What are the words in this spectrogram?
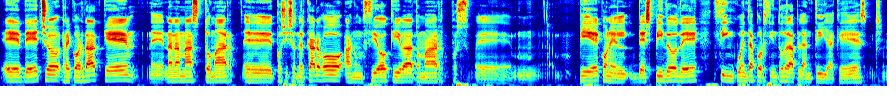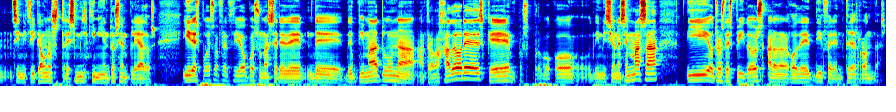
Eh, de hecho, recordad que nada más tomar posición del cargo anunció que iba a tomar pues pie con el despido de 50% de la plantilla, que es, significa unos 3.500 empleados. Y después ofreció pues, una serie de, de, ultimátum a, trabajadores que pues, provocó dimisiones en masa y otros despidos a lo largo de diferentes rondas.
